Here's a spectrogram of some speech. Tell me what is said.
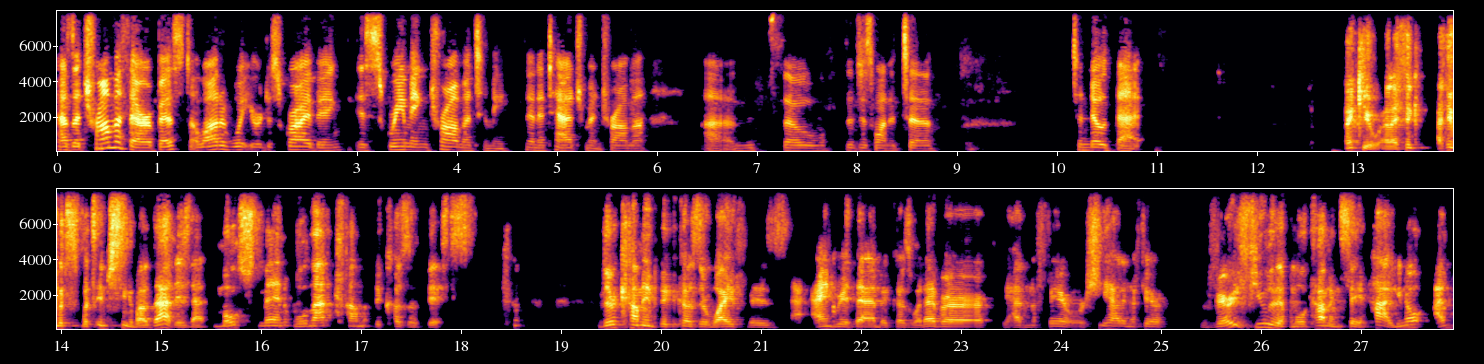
as a trauma therapist, a lot of what you're describing is screaming trauma to me and attachment trauma. Um, so I just wanted to to note that. Thank you. And I think I think what's what's interesting about that is that most men will not come because of this. They're coming because their wife is angry at them because whatever they had an affair or she had an affair. Very few of them will come and say, "Hi, you know, I'm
